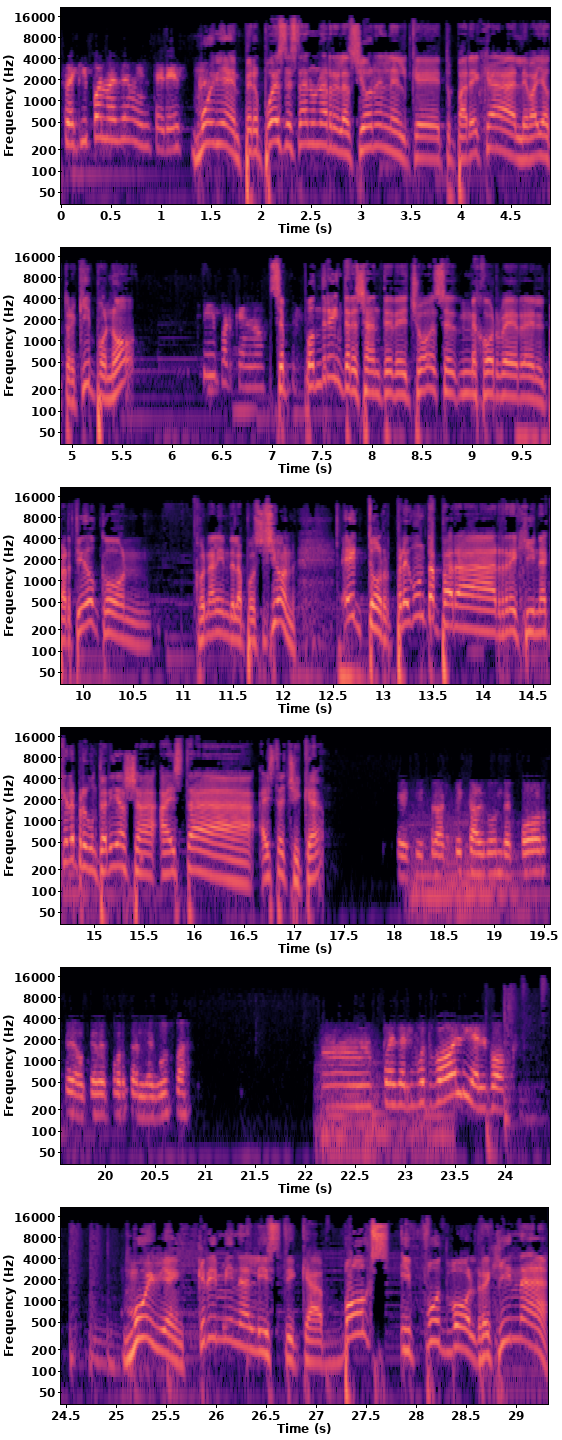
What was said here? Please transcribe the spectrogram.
su equipo no es de mi interés. Muy bien, pero puedes estar en una relación en la que tu pareja le vaya a otro equipo, ¿no? Sí, ¿por qué no? Se pondría interesante, de hecho, es mejor ver el partido con, con alguien de la oposición. Héctor, pregunta para Regina. ¿Qué le preguntarías a, a esta, a esta chica? Que si practica algún deporte o qué deporte le gusta. Mm, pues el fútbol y el box. Muy bien, criminalística, box y fútbol. Regina,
